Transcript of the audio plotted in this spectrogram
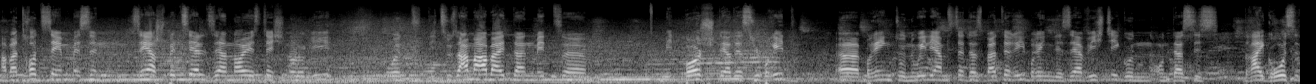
aber trotzdem ist eine sehr speziell, sehr neues Technologie und die Zusammenarbeit dann mit, äh, mit Bosch, der das Hybrid äh, bringt und Williams, der das Batterie bringt, ist sehr wichtig und, und das ist drei große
